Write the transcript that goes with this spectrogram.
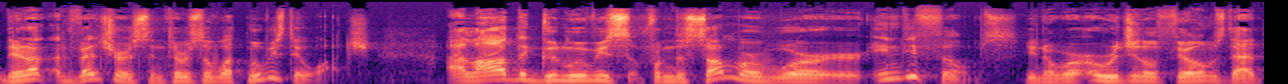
they're not adventurous in terms of what movies they watch. A lot of the good movies from the summer were indie films. You know, were original films that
